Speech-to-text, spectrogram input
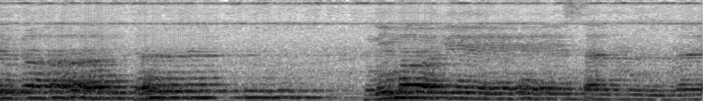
युगांतर निमागे सन्न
